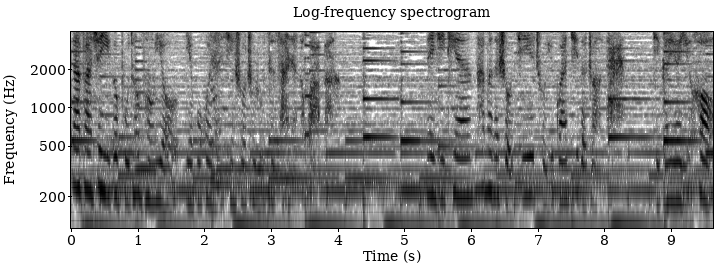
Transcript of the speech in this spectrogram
但凡是一个普通朋友，也不会忍心说出如此残忍的话吧。那几天，潘潘的手机处于关机的状态。几个月以后，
